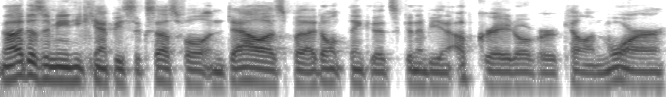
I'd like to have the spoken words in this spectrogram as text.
Now that doesn't mean he can't be successful in Dallas, but I don't think it's going to be an upgrade over Kellen Moore,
